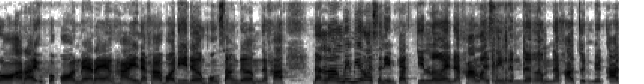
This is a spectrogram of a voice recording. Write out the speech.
ล้ออะไรอุปกรณ์แม่แรงให้นะคะบอดี้เดิมโครงสร้างเดิมนะคะ ด้านล่างไม่มีรอยสนิมกัดกินเลยนะคะ รอยซีนเดิมๆนะคะ จุดเม็ดอาร์ต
